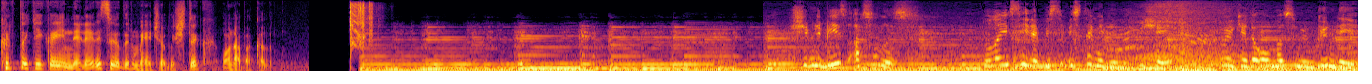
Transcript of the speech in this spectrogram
40 dakikayı neleri sığdırmaya çalıştık ona bakalım. Şimdi biz asılız. Dolayısıyla bizim istemediğimiz bir şey bu ülkede olması mümkün değil.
